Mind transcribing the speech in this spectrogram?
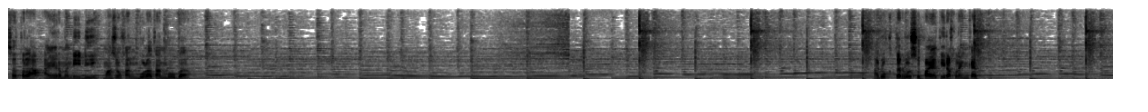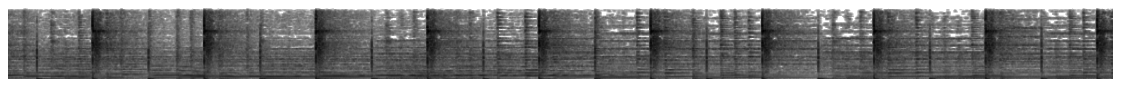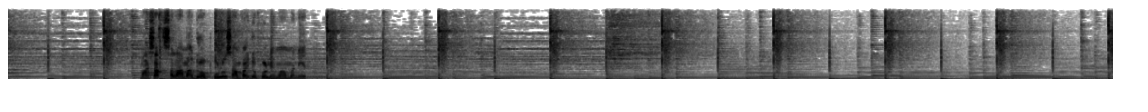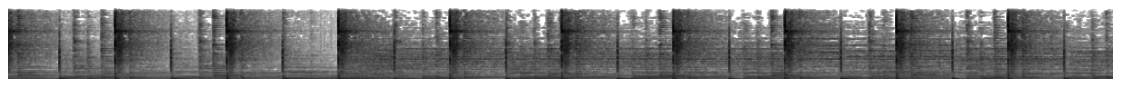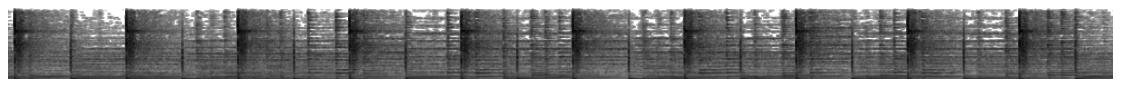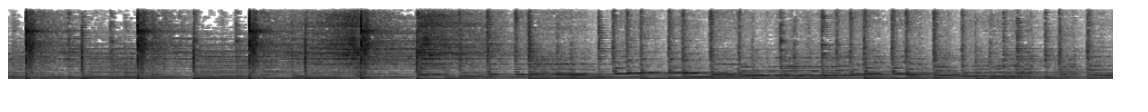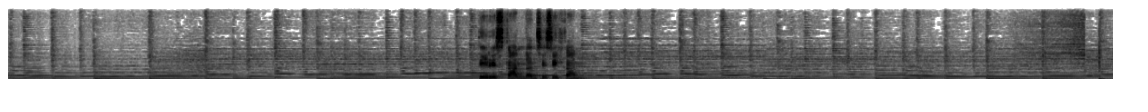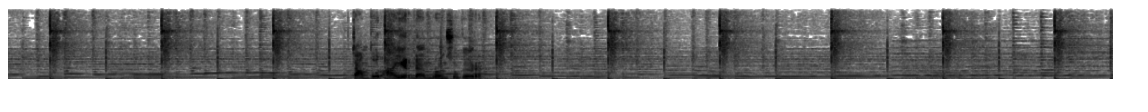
Setelah air mendidih, masukkan bulatan boba. Aduk terus supaya tidak lengket. Masak selama 20-25 menit. Tiriskan dan sisihkan. Campur air dan brown sugar.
